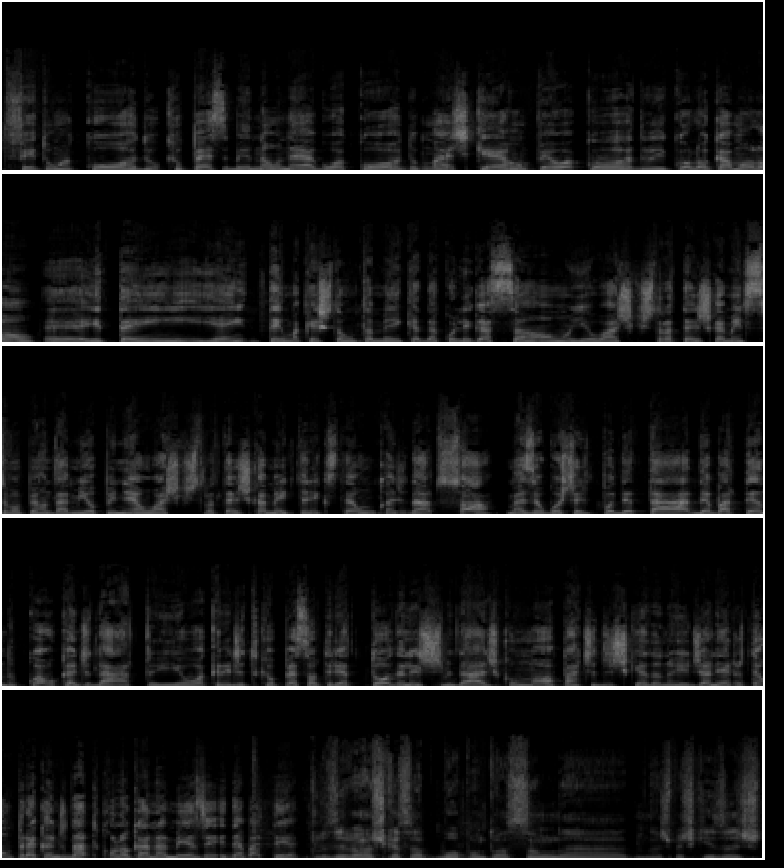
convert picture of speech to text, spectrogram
feito um acordo, que o PSB não nega o acordo, mas quer romper o acordo e colocar Molon. É, e tem e é- tem uma questão também que é da coligação, e eu acho que estrategicamente, se eu vou perguntar a minha opinião, eu acho que estrategicamente teria que ter um candidato só. Mas eu gostaria de poder estar debatendo qual candidato. E eu acredito que o pessoal teria toda a legitimidade com o maior partido de esquerda no Rio de Janeiro ter um pré-candidato, colocar na mesa e debater. Inclusive, eu acho que essa boa pontuação na- nas pesquisas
